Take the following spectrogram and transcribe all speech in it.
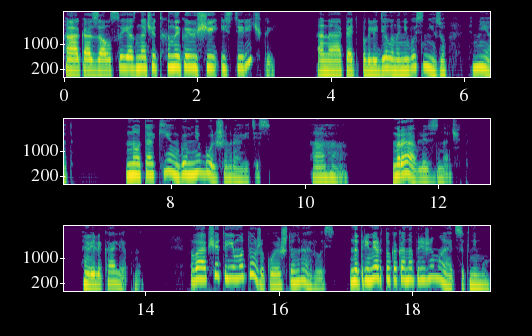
А оказался я, значит, хныкающей истеричкой? Она опять поглядела на него снизу. Нет. Но таким вы мне больше нравитесь. Ага. Нравлюсь, значит. Великолепно. Вообще-то ему тоже кое-что нравилось. Например, то, как она прижимается к нему.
